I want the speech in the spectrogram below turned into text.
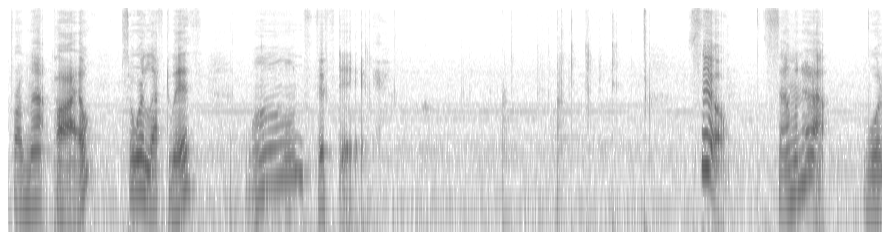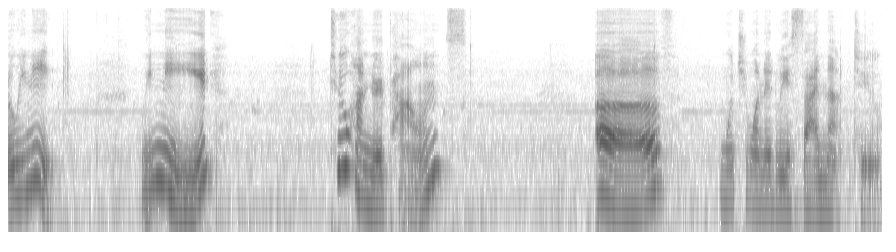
from that pile. So we're left with 150. So, summing it up, what do we need? We need 200 pounds of, which one did we assign that to?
